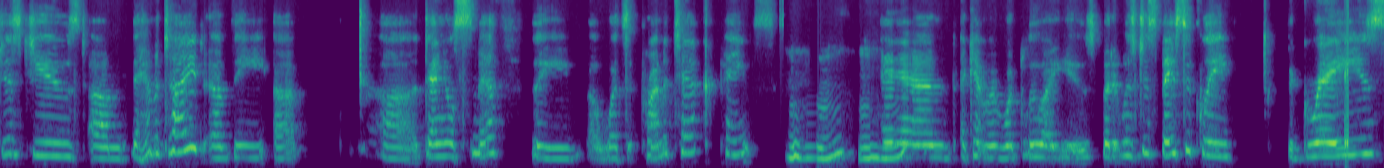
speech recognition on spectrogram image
just used um, the hematite of the uh, uh, Daniel Smith, the, uh, what's it, PrimaTek paints. Mhm, mhm. And I can't remember what blue I used, but it was just basically the grays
